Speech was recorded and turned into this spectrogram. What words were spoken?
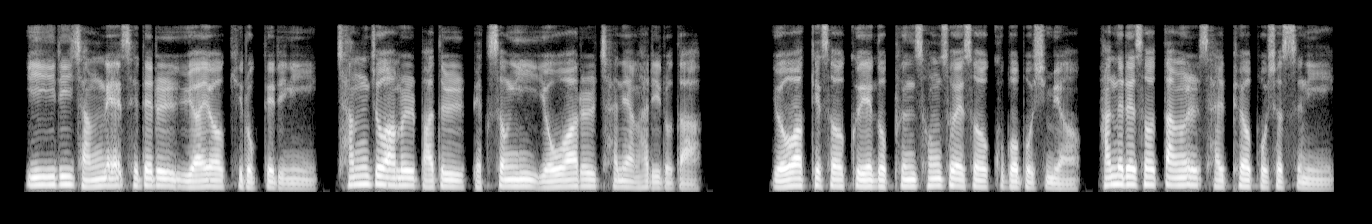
이 일이 장래 세대를 위하여 기록되리니 창조함을 받을 백성이 여호와를 찬양하리로다. 여호와께서 그의 높은 성소에서 굽어 보시며 하늘에서 땅을 살펴보셨으니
